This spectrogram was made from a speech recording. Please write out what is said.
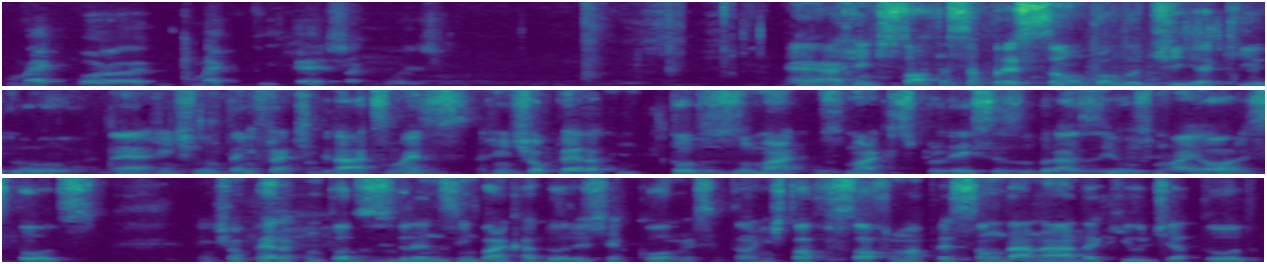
como é que, como é que fica essa coisa? É, a gente sofre essa pressão todo dia aqui do, né? A gente não tem frete grátis, mas a gente opera com todos os, mar os marketplaces do Brasil, os maiores todos. A gente opera com todos os grandes embarcadores de e-commerce. Então a gente sofre, uma pressão danada aqui o dia todo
